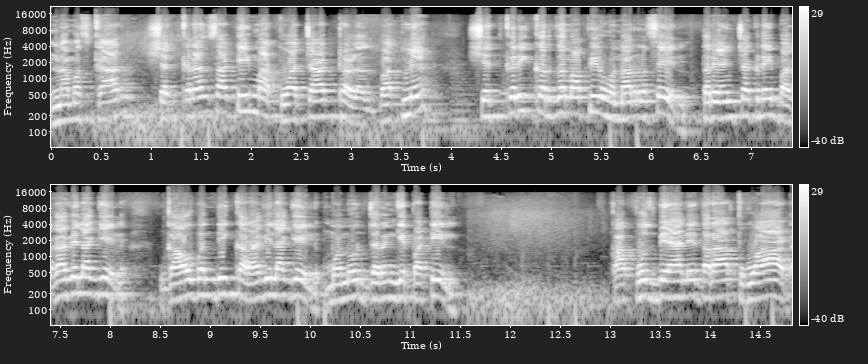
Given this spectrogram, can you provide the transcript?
नमस्कार. शेतकऱ्यांसाठी महत्त्वाच्या ठळक बातम्या. शेतकरी कर्जमाफी होणार नसेल तर यांच्याकडे बघावे लागेल. गावबंदी करावी लागेल मनोज जरंगे पाटील. कापूस बियाणे दरात वाढ.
